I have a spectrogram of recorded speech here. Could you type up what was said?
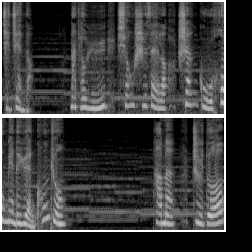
渐渐的，那条鱼消失在了山谷后面的远空中。他们只得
